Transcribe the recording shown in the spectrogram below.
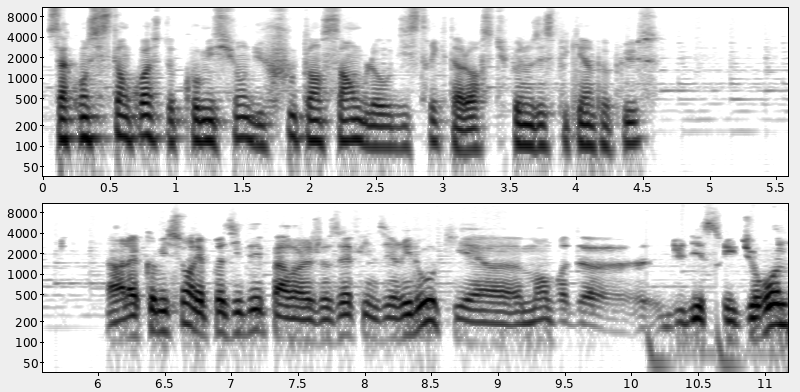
ça consiste en quoi cette commission du foot ensemble au district? Alors, si tu peux nous expliquer un peu plus. Alors, la commission, elle est présidée par Joseph Inzerillo, qui est membre de, du district du Rhône.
